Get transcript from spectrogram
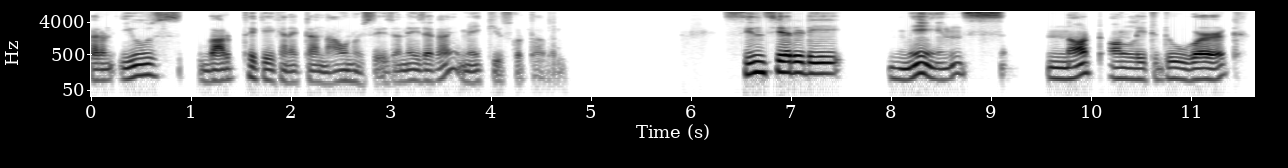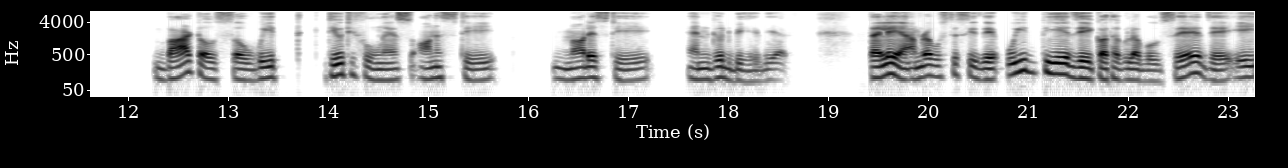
কারণ ইউজ ভার্ব থেকে এখানে একটা নাউন হয়েছে এই জন্য এই জায়গায় মেক ইউজ করতে হবে। Sincerity means not only to do work but also with dutifulness honesty modesty and good behaviour তাইলে আমরা বুঝতেছি যে উইথ দিয়ে যে কথাগুলা বলছে, যে এই,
